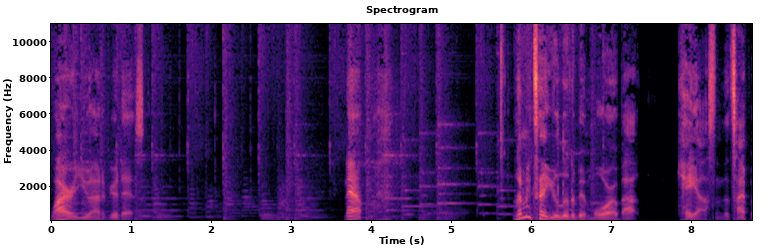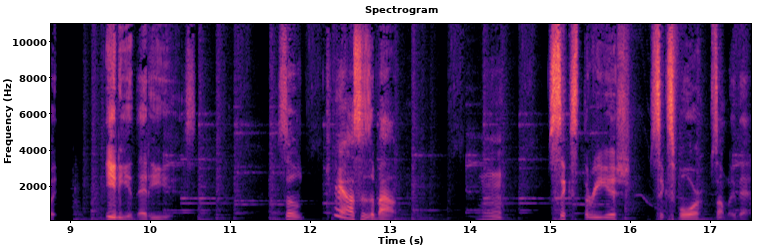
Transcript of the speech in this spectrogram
Why are you out of your desk? Now, let me tell you a little bit more about Chaos and the type of idiot that he is. So, Chaos is about mm, six three ish, six four, something like that.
